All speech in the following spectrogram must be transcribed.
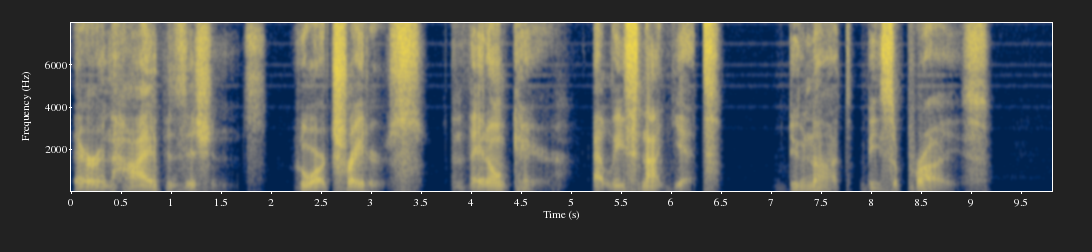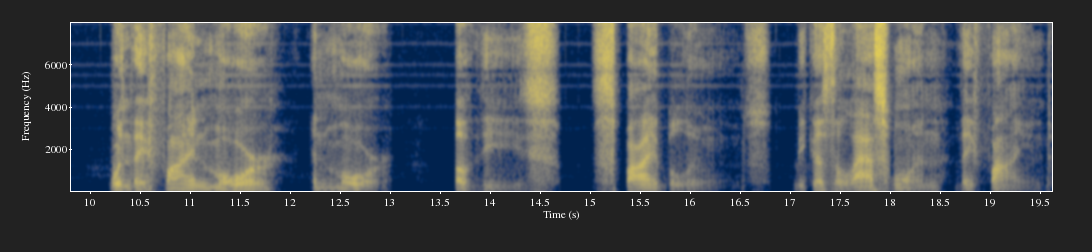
they're in high positions, who are traitors, and they don't care, at least not yet. Do not be surprised when they find more and more of these spy balloons because the last one they find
